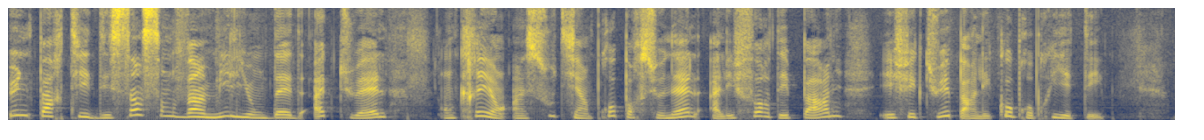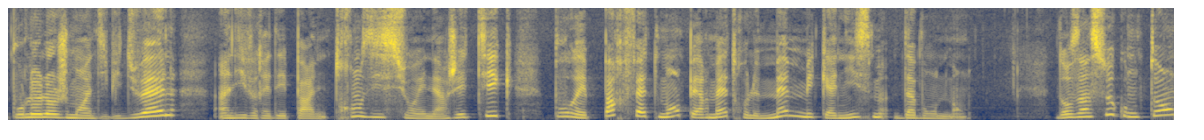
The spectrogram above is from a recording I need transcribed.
une partie des 520 millions d'aides actuelles en créant un soutien proportionnel à l'effort d'épargne effectué par les copropriétés. Pour le logement individuel, un livret d'épargne transition énergétique pourrait parfaitement permettre le même mécanisme d'abondement. Dans un second temps,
